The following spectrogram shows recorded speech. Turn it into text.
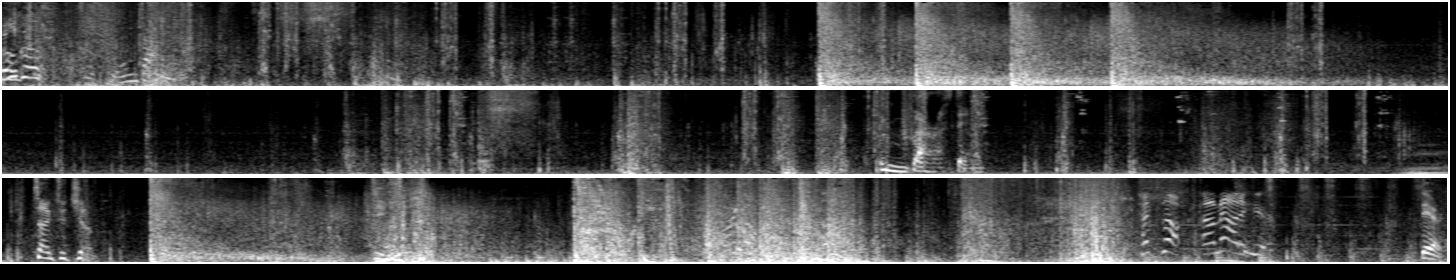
Stay go, safe. Go, go. We're going Time to jump. Heads up! I'm out of here! There.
